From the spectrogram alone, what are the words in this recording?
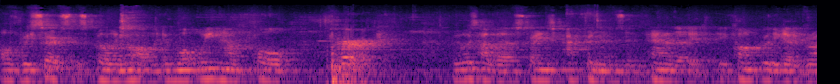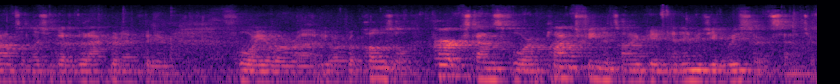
of research that's going on in what we now call PERC. We always have uh, strange acronyms in Canada. It, you can't really get a grant unless you've got a good acronym for your, for your, uh, your proposal. PERC stands for Plant Phenotyping and Imaging Research Center.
